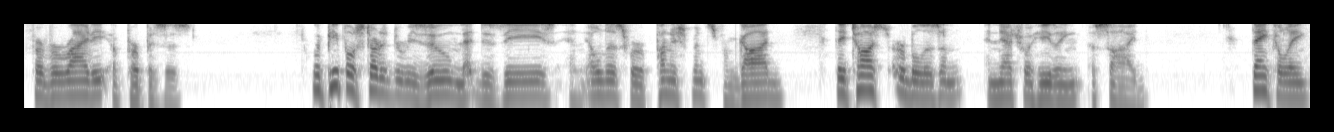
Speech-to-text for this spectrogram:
for a variety of purposes. When people started to resume that disease and illness were punishments from God, they tossed herbalism and natural healing aside. Thankfully,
